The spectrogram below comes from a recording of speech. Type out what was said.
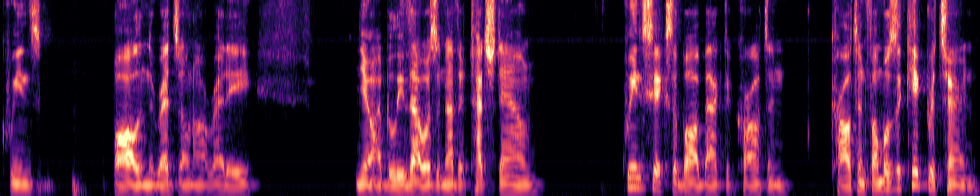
Queens ball in the red zone already. You know, I believe that was another touchdown. Queens kicks the ball back to Carleton. Carleton fumbles a kick return.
